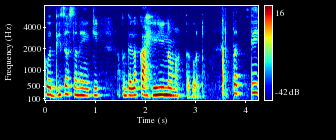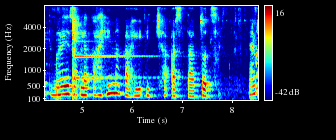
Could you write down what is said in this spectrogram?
कधीच असं नाही की आपण त्याला काहीही न मागता करतो. प्रत्येक वेळेस आपल्या काही ना काही इच्छा असतातच. है ना?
